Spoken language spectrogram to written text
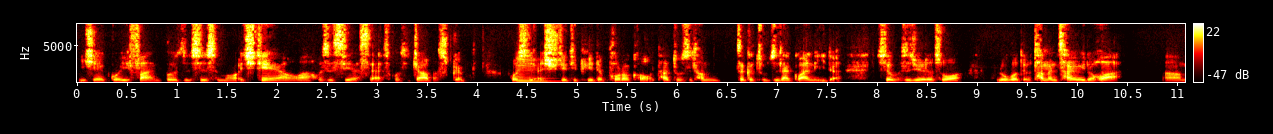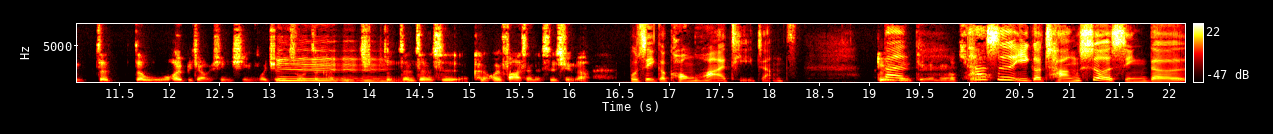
一些规范，不只是什么 HTML 啊，或是 CSS 或是 JavaScript。或是嗯 HTTP 的 protocol，、它都是他们这个组织在管理的，所以我是觉得说，如果有他们参与的话，嗯，这这我会比较有信心，我觉得说这可能这真正是可能会发生的事情了。不是一个空话题这样子。对但对对，没有错。它是一个常设型的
